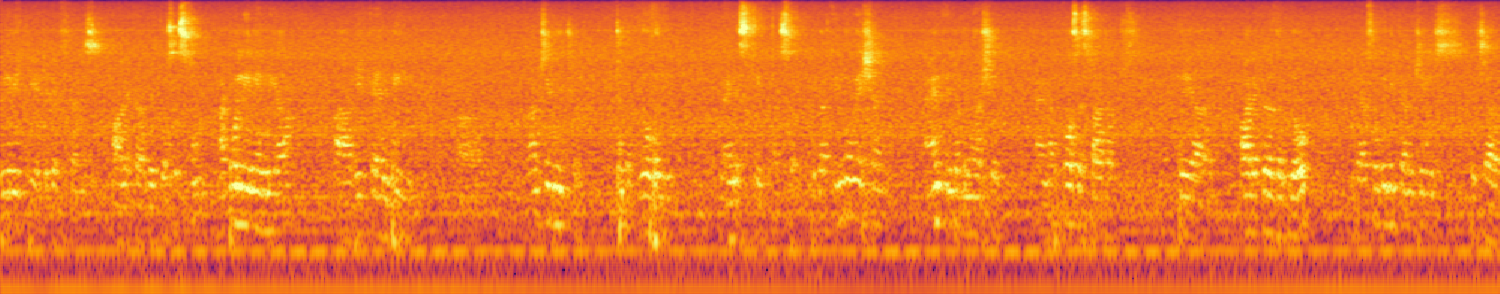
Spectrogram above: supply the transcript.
really create a difference all across the ecosystem. Not only in India, uh, we can be uh, contributing to the global landscape well. Because innovation and entrepreneurship and of course the startups, they are all across the globe there are so many countries which are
